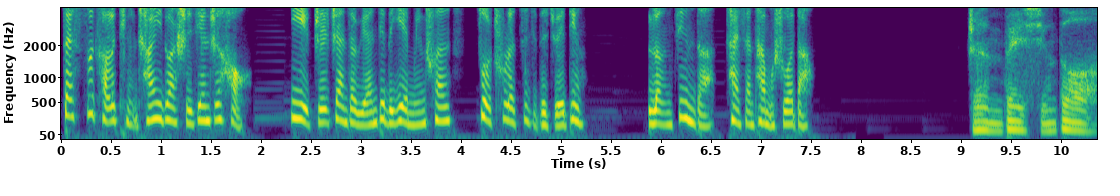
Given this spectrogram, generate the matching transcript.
在思考了挺长一段时间之后。一直站在原地的叶明川做出了自己的决定，冷静的看向他们，说道：“准备行动。”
